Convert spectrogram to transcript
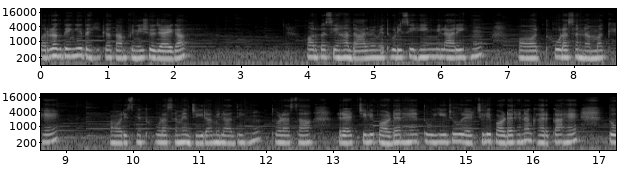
और रख देंगे, दही का काम फिनिश हो जाएगा। और बस यहाँ दाल में मैं थोड़ी सी हींग मिला रही हूँ और थोड़ा सा नमक है। और इसमें थोड़ा सा मैं जीरा मिला दी हूँ। थोड़ा सा रेड चिली पाउडर है तो ये जो रेड चिली पाउडर है ना घर का है तो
